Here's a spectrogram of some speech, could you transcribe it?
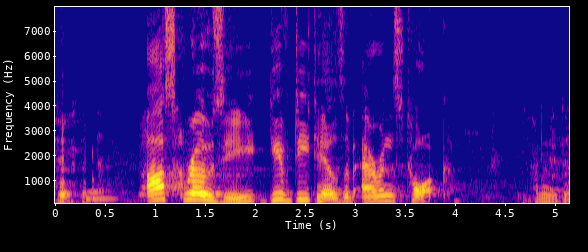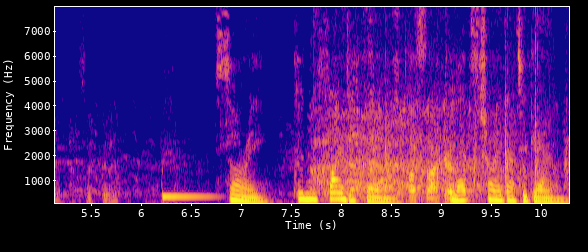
Ask Rosie, give details of Aaron's talk. How do they do it? Is that good? Sorry, couldn't find a thing. That's not good. Let's try that again.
